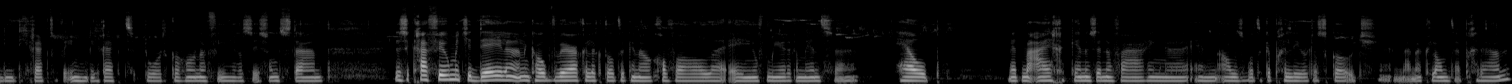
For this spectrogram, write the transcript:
die direct of indirect door het coronavirus is ontstaan. Dus ik ga veel met je delen. En ik hoop werkelijk dat ik in elk geval uh, één of meerdere mensen help met mijn eigen kennis en ervaringen en alles wat ik heb geleerd als coach en bij mijn klanten heb gedaan.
